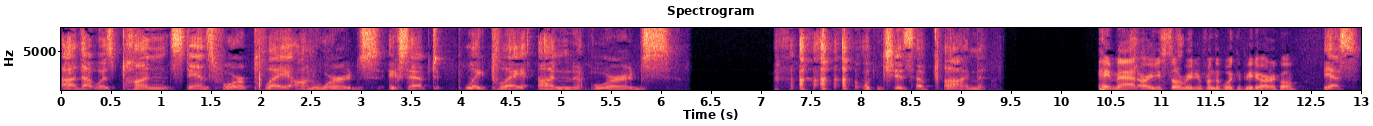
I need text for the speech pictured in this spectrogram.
uh, that was pun stands for play on words, except like play un words, which is a pun. Hey Matt, are you still reading from the Wikipedia article? Yes.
